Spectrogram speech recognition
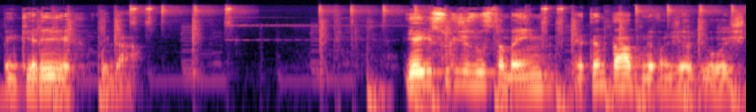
bem-querer, cuidar. E é isso que Jesus também é tentado no Evangelho de hoje,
